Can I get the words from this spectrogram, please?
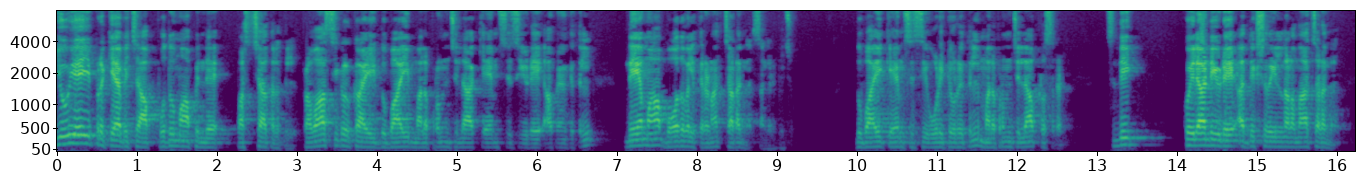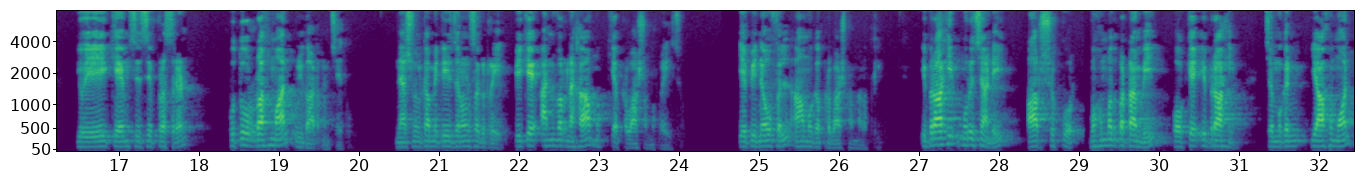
U A E പ്രഖ്യാപിച്ച പൊതുമാപ്പിന്റെ പശ്ചാത്തലത്തിൽ പ്രവാസികൾക്കായി Dubai Malappuram ജില്ലാ കെ എം സി സിയുടെ ആഭിമുഖ്യത്തിൽ നിയമ ബോധവൽക്കരണ ചടങ്ങ് സംഘടിപ്പിച്ചു. Dubai K M C C ഓഡിറ്റോറിയത്തിൽ മലപ്പുറം ജില്ലാ പ്രസിഡന്റ് സിദ്ദീഖ് കൊയിലാണ്ടിയുടെ അധ്യക്ഷതയിൽ നടന്ന ചടങ്ങ് U A E K M C C president Puthur Rahman ഉദ്ഘാടനം ചെയ്തു. National committee general secretary P K Anwar Naha മുഖ്യ പ്രഭാഷണം നിർവഹിച്ചു. എ പി നോഫൽ ആമുഖ പ്രഭാഷണം നടത്തി. Ibrahim Murichandi R Shukoor Muhammad Pattambi O K Ibrahim Chemmukan Yahumon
